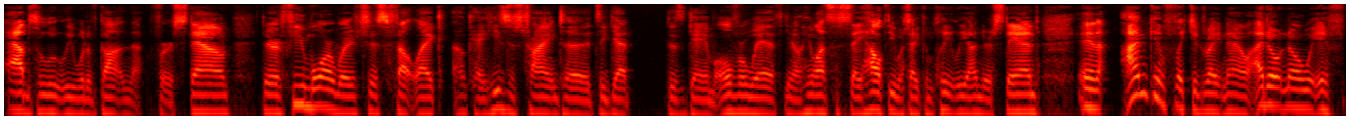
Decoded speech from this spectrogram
absolutely would have gotten that first down. There are a few more where it just felt like, okay, he's just trying to to get this game over with. You know, he wants to stay healthy, which I completely understand. And I'm conflicted right now. I don't know if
